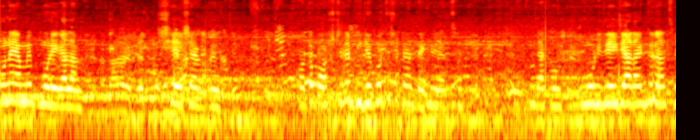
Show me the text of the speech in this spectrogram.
মনে আমি মরে গেলাম। শেষ একদম। কত কষ্টে ভিডিও করছে সেটা দেখে যাচ্ছে দেখো মুড়ি দিয়ে যে আর একজন আছে।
